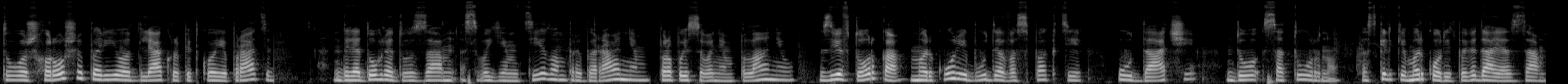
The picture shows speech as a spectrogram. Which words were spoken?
тож хороший період для кропіткої праці, для догляду за своїм тілом, прибиранням, прописуванням планів. З вівторка Меркурій буде в аспекті удачі до Сатурну, оскільки Меркурій відповідає за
